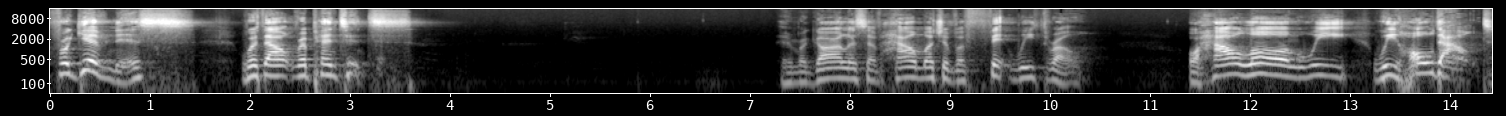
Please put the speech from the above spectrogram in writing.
forgiveness without repentance. And regardless of how much of a fit we throw, or how long we we hold out.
